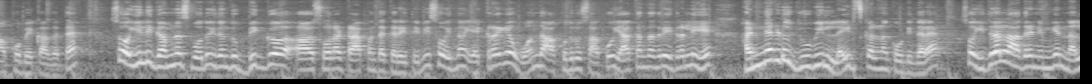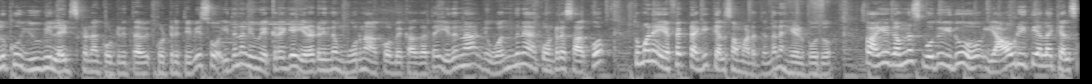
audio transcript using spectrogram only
ಹಾಕೋಬೇಕಾಗುತ್ತೆ. ಸೊ ಇಲ್ಲಿ ಗಮನಿಸಬಹುದು ಇದೊಂದು ಬಿಗ್ ಸೋಲಾರ್ ಟ್ರ್ಯಾಪ್ ಅಂತ ಕರಿತೀವಿ. ಸೊ ಇದನ್ನ ಎಕರೆಗೆ ಒಂದು ಹಾಕಿದ್ರು ಸಾಕು. ಯಾಕಂತಂದ್ರೆ ಇದರಲ್ಲಿ ಹನ್ನೆರಡು ಯು ವಿ ಲೈಟ್ಸ್ಗಳನ್ನ ಕೊಟ್ಟಿದ್ದಾರೆ. ಸೊ ಇದರಲ್ಲಾದ್ರೆ ನಿಮಗೆ ನಾಲ್ಕು ಯು ವಿ ಲೈಟ್ಸ್ಗಳನ್ನ ಕೊಟ್ಟಿರ್ತವೆ, ಕೊಟ್ಟಿರ್ತೀವಿ. ಸೊ ಇದನ್ನ ನೀವು ಎಕರೆಗೆ ಎರಡರಿಂದ ಮೂರನ ಹಾಕೋಬೇಕಾಗುತ್ತೆ. ಇದನ್ನ ನೀವು ಒಂದನೇ ಹಾಕೊಂಡ್ರೆ ಸಾಕು. ತುಂಬಾನೇ ಎಫೆಕ್ಟ್ ಆಗಿ ಕೆಲಸ ಮಾಡುತ್ತೆ ಅಂತ ಹೇಳ್ಬೋದು. ಸೊ ಹಾಗೆ ಗಮನಿಸ್ಬೋದು, ಇದು ಯಾವ ರೀತಿ ಎಲ್ಲ ಕೆಲಸ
